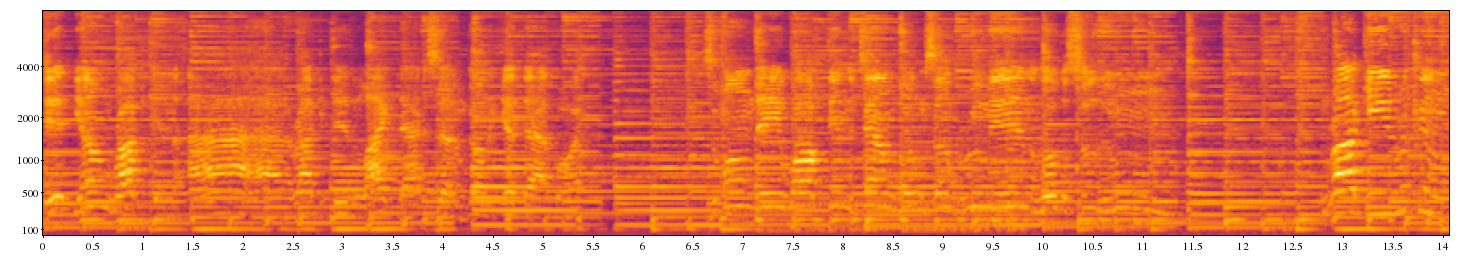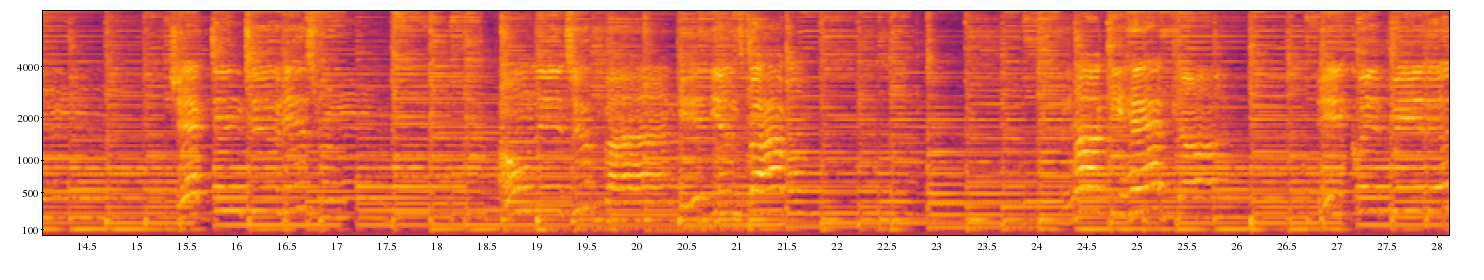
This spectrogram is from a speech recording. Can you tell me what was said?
Hit young Rocky in the eye. Rocky didn't like that, he said I'm gonna get that boy. So one day he walked into town, himself a room in the local saloon. Rocky Raccoon checked into his room only to find equipped with a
